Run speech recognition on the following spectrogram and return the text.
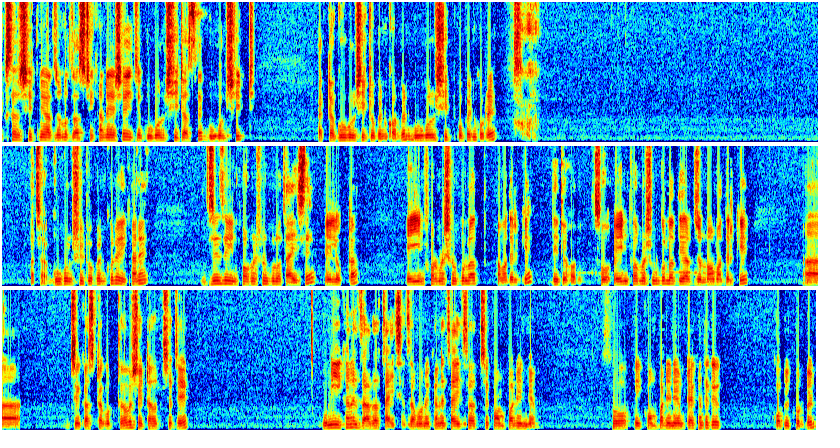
এক্সেল শিট নেওয়ার জন্য জাস্ট এখানে এসে এই যে গুগল শিট আছে গুগল শিট একটা গুগল শিট ওপেন করবেন। গুগল শিট ওপেন করে আচ্ছা গুগল শিট ওপেন করে এখানে যে যে ইনফরমেশনগুলো চাইছে এই লোকটা, এই ইনফরমেশনগুলো আমাদেরকে দিতে হবে। সো এই ইনফরমেশনগুলো দেওয়ার জন্য আমাদেরকে যে কাজটা করতে হবে সেটা হচ্ছে যে, উনি এখানে যা যা চাইছে, যেমন এখানে চাইছে হচ্ছে কোম্পানির নেম সো এই কোম্পানি নেমটা এখান থেকে কপি করবেন।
